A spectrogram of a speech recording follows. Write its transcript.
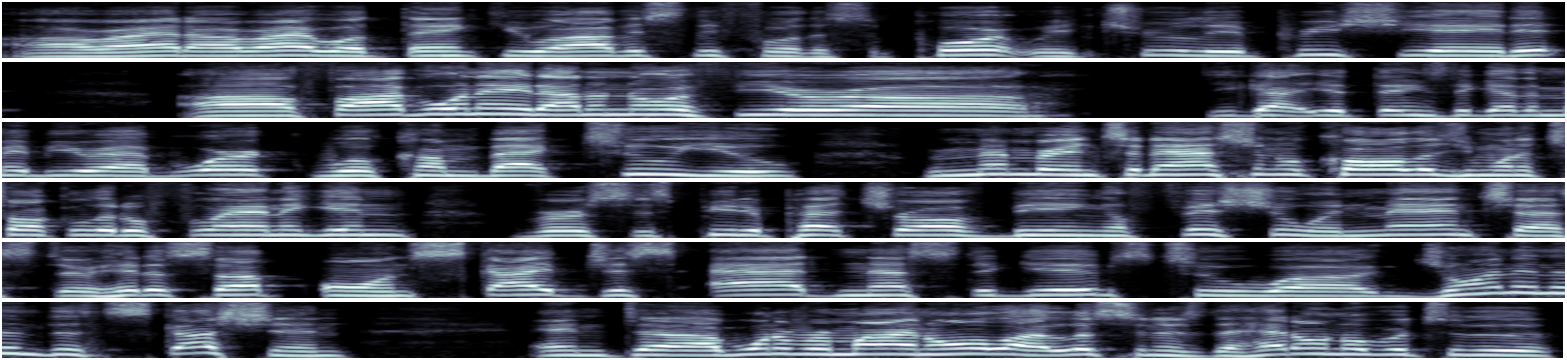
All right, all right. Well, thank you obviously for the support. We truly appreciate it. Uh 518, I don't know if you're uh you got your things together, maybe you're at work. We'll come back to you. Remember, international callers, you want to talk a little Flanagan versus Peter Petrov being official in Manchester. Hit us up on Skype. Just add Nestor Gibbs to uh, join in the discussion. And uh, I want to remind all our listeners to head on over to the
